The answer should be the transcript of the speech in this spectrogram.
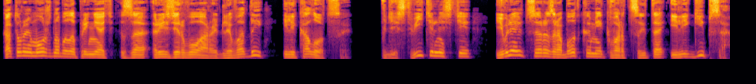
которые можно было принять за резервуары для воды или колодцы, в действительности – являются разработками кварцита или гипса.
